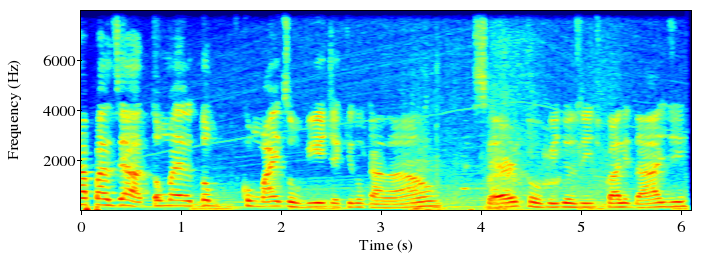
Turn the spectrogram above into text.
rapaziada, tô, mais, tô com mais um vídeo aqui no canal, certo? Um videozinho de qualidade.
